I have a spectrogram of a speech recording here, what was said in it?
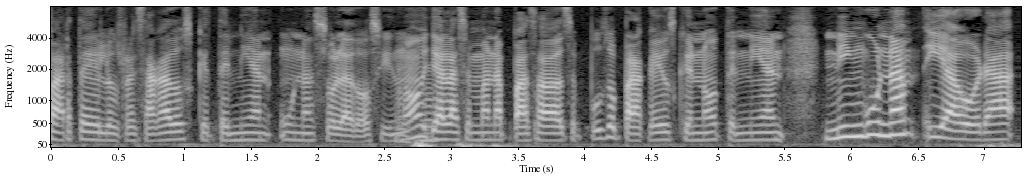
parte de los rezagados que tenían una sola dosis, ¿no? Ya la semana pasada se puso para aquellos que no tenían ninguna y ahora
